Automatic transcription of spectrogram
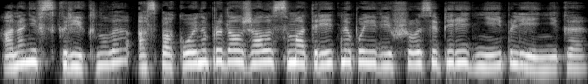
Она не вскрикнула, а спокойно продолжала смотреть на появившегося перед ней пленника.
